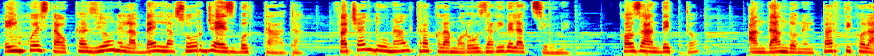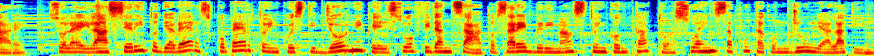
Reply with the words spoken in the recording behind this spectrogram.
E in questa occasione la bella sorge è sbottata, facendo un'altra clamorosa rivelazione. Cosa ha detto? Andando nel particolare, Soleil ha asserito di aver scoperto in questi giorni che il suo fidanzato sarebbe rimasto in contatto a sua insaputa con Giulia Latini.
